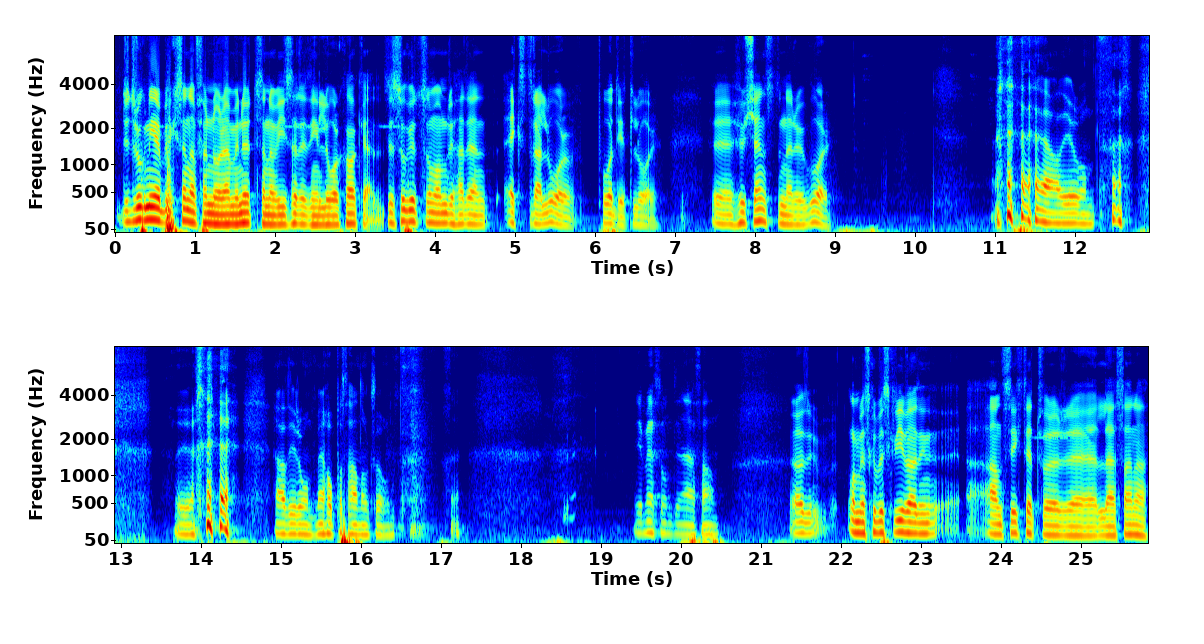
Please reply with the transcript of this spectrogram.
Du drog ner byxorna för några minuter sedan och visade din lårkaka. Det såg ut som om du hade en extra lår på ditt lår. Eh, hur känns det när du går? ja det gör ont. det gör, ja det gör ont men jag hoppas han också har ont. det är mest ont i näsan. Du- om jag ska beskriva din ansiktet för eh, läsarna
